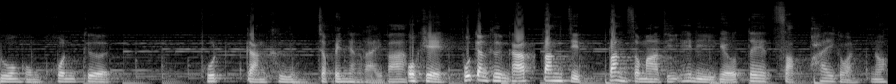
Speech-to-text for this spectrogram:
ดวงของคนเกิด กลางคืนจะเป็นอย่างไรบ้าง โอเค พุธกลางคืนครับ ตั้งจิตตั้งสมาธิให้ดีเดี๋ยวเต้สับไพ่ก่อนเนาะ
